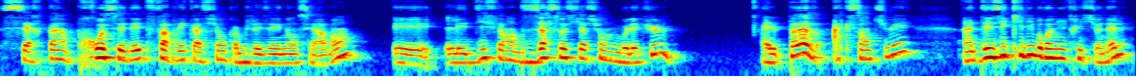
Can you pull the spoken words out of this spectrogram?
certains procédés de fabrication, comme je les ai énoncés avant, et les différentes associations de molécules, elles peuvent accentuer un déséquilibre nutritionnel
